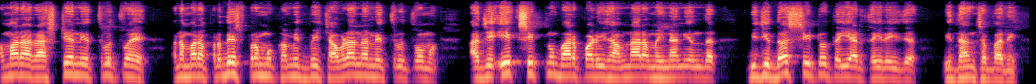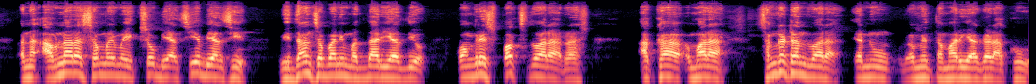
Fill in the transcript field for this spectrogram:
અમારા રાષ્ટ્રીય નેતૃત્વએ અને અમારા પ્રદેશ પ્રમુખ અમિતભાઈ ચાવડાના નેતૃત્વમાં આજે એક સીટનું બહાર પાડ્યું છે. આવનારા મહિનાની અંદર બીજી દસ સીટો તૈયાર થઈ રહી છે વિધાનસભાની. અને આવનારા સમયમાં એકસો બ્યાસી બ્યાસી વિધાનસભાની મતદાર યાદીઓ કોંગ્રેસ પક્ષ દ્વારા રાષ્ટ્ર આખા અમારા સંગઠન દ્વારા એનું અમે તમારી આગળ આખું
